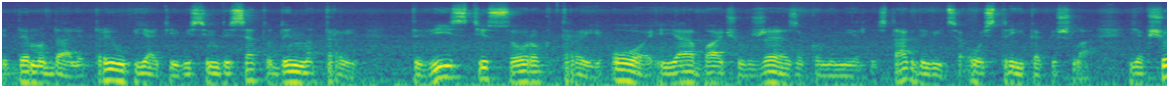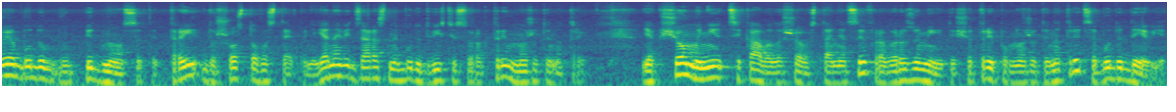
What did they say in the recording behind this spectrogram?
Ідемо далі. 3 у п'ятій, 81 на 3. 243. О, я бачу вже закономірність. Так, дивіться, ось трійка пішла. Якщо я буду підносити 3 до шостого степеня, я навіть зараз не буду 243 множити на 3. Якщо мені цікава лише остання цифра, ви розумієте, що 3 помножити на 3 це буде 9.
